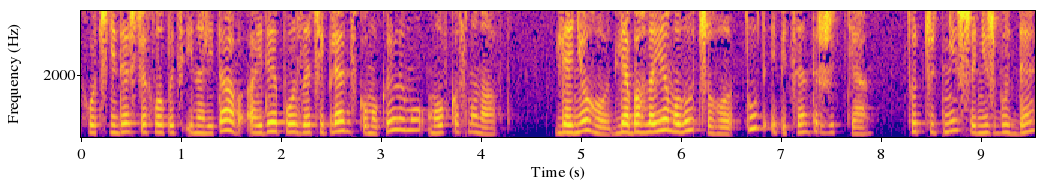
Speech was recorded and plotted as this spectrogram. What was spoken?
Хоч ніде ще хлопець і налітав, а йде по зачіплянському килиму, мов космонавт. Для нього, для баглая молодшого, тут епіцентр життя. Тут чутніше, ніж будь-де,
